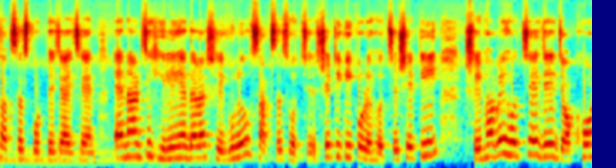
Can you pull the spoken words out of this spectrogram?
সাকসেস করতে চাইছেন এনার্জি হিলিংয়ের দ্বারা সেগুলোও সাকসেস হচ্ছে। সেটি কি করে হচ্ছে? সেটি সেভাবেই হচ্ছে যে যখন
